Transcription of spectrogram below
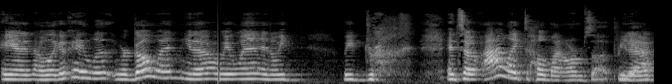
And I was like, okay, let, we're going, you know. We went and we we dr- and so I like to hold my arms up, you Yeah. know.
